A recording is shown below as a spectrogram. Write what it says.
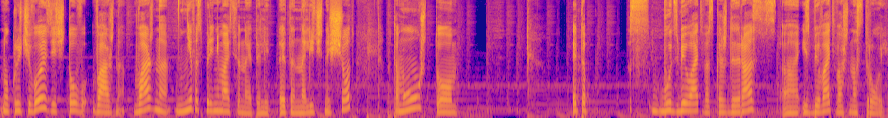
Но ключевое здесь что важно? Важно не воспринимать все на это, это на личный счет, потому что это будет сбивать вас каждый раз, а, избивать ваш настрой.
